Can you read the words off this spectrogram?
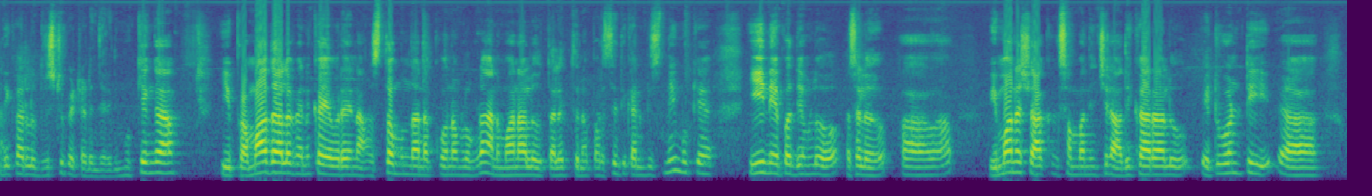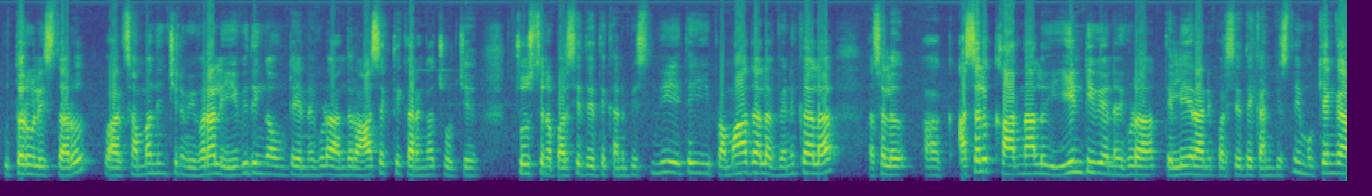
అధికారులు దృష్టి పెట్టడం జరిగింది. ముఖ్యంగా ఈ ప్రమాదాల వెనుక ఎవరైనా హస్తం ఉందన్న కోణంలో కూడా అనుమానాలు తలెత్తున్న పరిస్థితి కనిపిస్తుంది. ముఖ్య ఈ నేపథ్యంలో అసలు విమాన శాఖకు సంబంధించిన అధికారాలు ఎటువంటి ఉత్తర్వులు ఇస్తారు? వారికి సంబంధించిన వివరాలు ఏ విధంగా ఉంటాయని కూడా అందరూ ఆసక్తికరంగా చూచే చూస్తున్న పరిస్థితి అయితే కనిపిస్తుంది. అయితే ఈ ప్రమాదాల వెనుకాల అసలు అసలు కారణాలు ఏంటివి అనేది కూడా తెలియరాని పరిస్థితి అయితే కనిపిస్తుంది. ముఖ్యంగా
